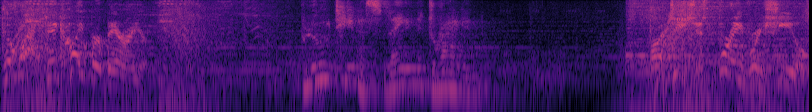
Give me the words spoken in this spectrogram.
Galactic Hyper Barrier. Blue team has slain the dragon. Audacious Bravery Shield.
